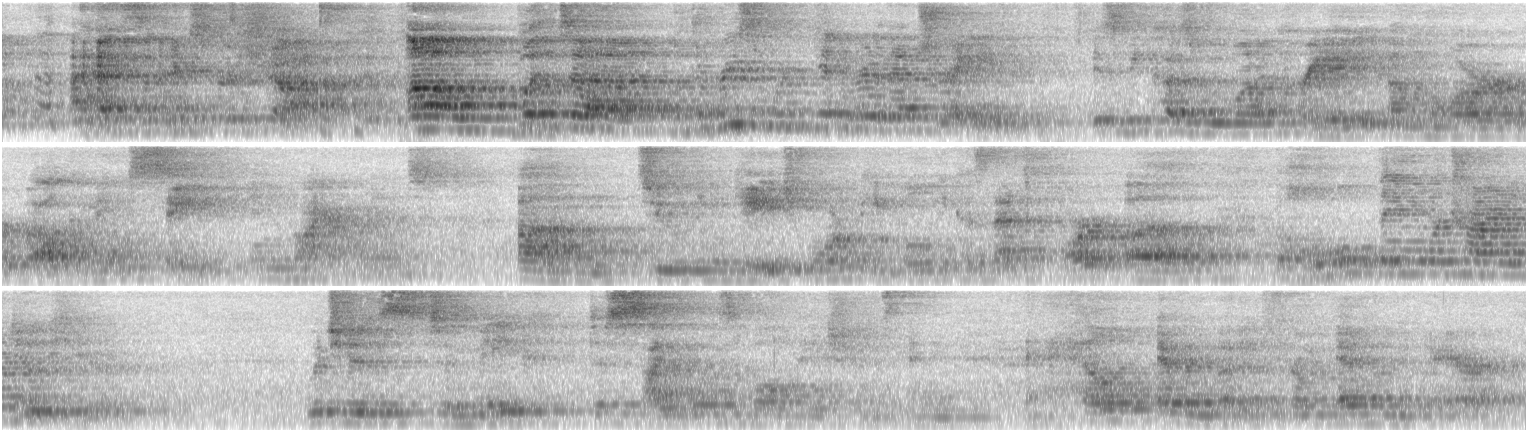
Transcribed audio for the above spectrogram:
I had some extra shots. Um, but, uh, but the reason we're getting rid of that trade is because we want to create a more welcoming, safe environment um, to engage more people because that's part of the whole thing we're trying to do here, which is to make disciples of all nations and, and help everybody from everywhere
